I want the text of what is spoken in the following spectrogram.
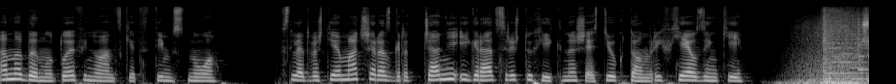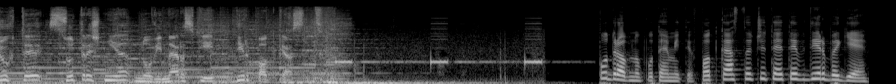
а на дъното е финландският тим с 0. В следващия матч разградчани играят срещу Хик на 6 октомври в Хелзинки. Чухте сутрешния новинарски Дир подкаст. Подробно по темите в подкаста четете в Дирбеге.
